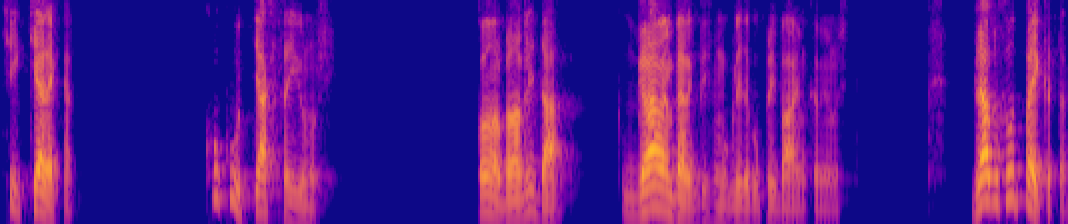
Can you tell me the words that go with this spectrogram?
че и Келехър. Колко от тях са юноши? Конор Брадли, да. Гравенберг бихме могли да го прибавим към юношите. Влязоха от пейката.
